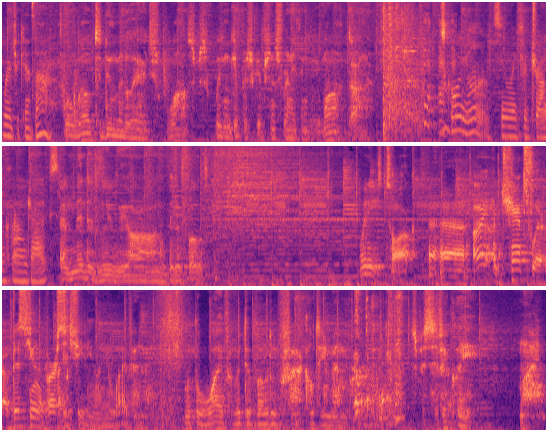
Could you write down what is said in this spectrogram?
Where'd you get that? We're well-to-do middle-aged wasps. We can get prescriptions for anything we want, darling. What's going on? Seem like you're drunk or on drugs. Admittedly, we are on a bit of both. We need to talk. I am chancellor of this By university. cheating on your wife, Henry. With the wife of a devoted faculty member. Specifically, mine.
